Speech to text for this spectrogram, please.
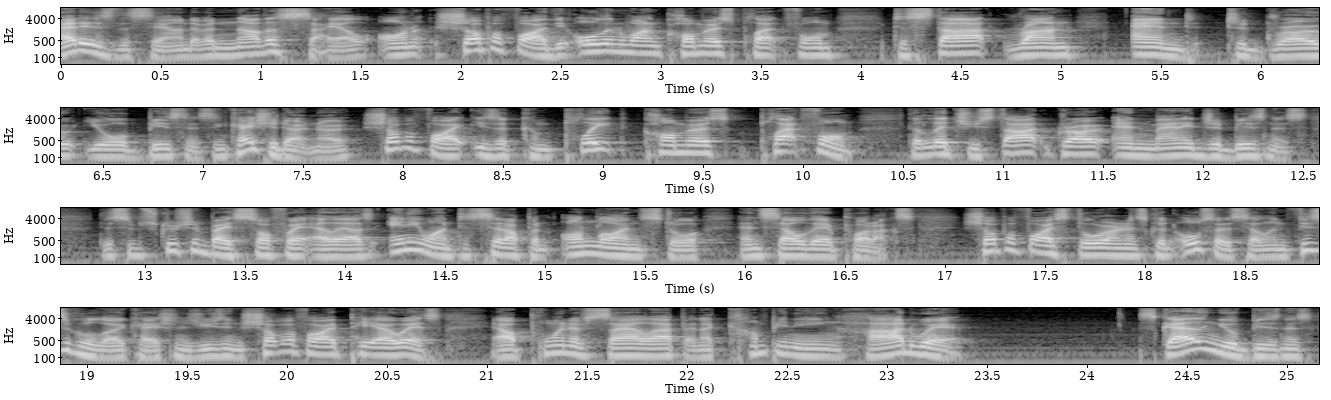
That is the sound of another sale on Shopify, the all in one commerce platform to start, run, and to grow your business. In case you don't know, Shopify is a complete commerce platform that lets you start, grow, and manage a business. The subscription based software allows anyone to set up an online store and sell their products. Shopify store owners can also sell in physical locations using Shopify POS, our point of sale app, and accompanying hardware. Scaling your business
